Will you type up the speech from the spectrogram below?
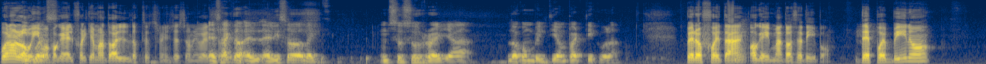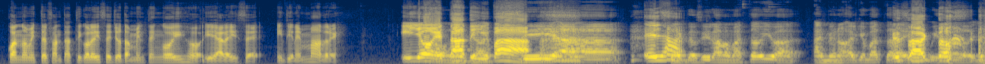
Bueno, lo Y vimos pues- porque él fue el que mató al Doctor Strange de ese universo. Exacto, él, él hizo, like, un susurro y ya lo convirtió en partícula. Pero fue tan. Ok, mató a ese tipo. Después vino cuando Mr. Fantástico le dice: Yo también tengo hijos. Y ella le dice: ¿Y tienes madre? Y yo, Oh esta tipa. Sí, ajá. Ella. Exacto, si la mamá está viva, al menos alguien va a estar ahí Exacto. cuidando. Yo,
